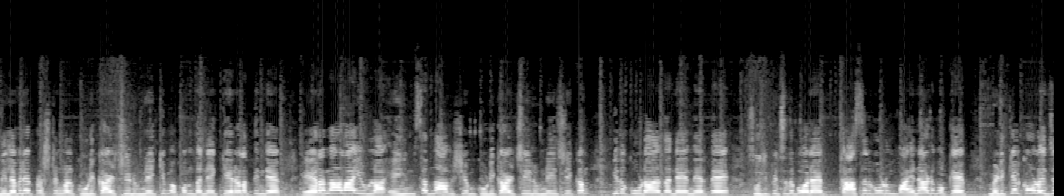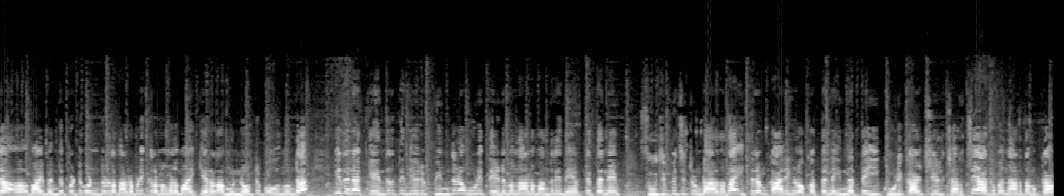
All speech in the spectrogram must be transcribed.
നിലവിലെ പ്രശ്നങ്ങൾ കൂടിക്കാഴ്ചയിൽ ഉന്നയിക്കും. ഒപ്പം തന്നെ കേരളത്തിന്റെ ഏറെ നാളായുള്ള എയിംസ് എന്ന ആവശ്യം കൂടിക്കാഴ്ചയിൽ ഉന്നയിച്ചേക്കും. ഇത് കൂടാതെ തന്നെ നേരത്തെ സൂചിപ്പിച്ചതുപോലെ കാസർഗോഡും വയനാടും ഒക്കെ മെഡിക്കൽ കോളേജുമായി ബന്ധപ്പെട്ടുകൊണ്ടുള്ള നടപടിക്രമങ്ങളുമായി കേരളം മുന്നോട്ട് പോകുന്നുണ്ട്. ഇതിന് കേന്ദ്രത്തിന്റെ ഒരു പിന്തുണ കൂടി തേടുമെന്നാണ് മന്ത്രി നേരത്തെ തന്നെ സൂചിപ്പിച്ചിട്ടുണ്ടായിരുന്നത്. ഇത്തരം കാര്യങ്ങളൊക്കെ തന്നെ ഇന്നത്തെ ഈ കൂടിക്കാഴ്ചയിൽ ചർച്ചയാകുമെന്നാണ് നമുക്ക്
